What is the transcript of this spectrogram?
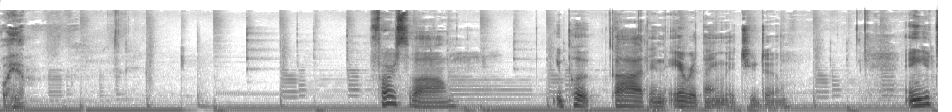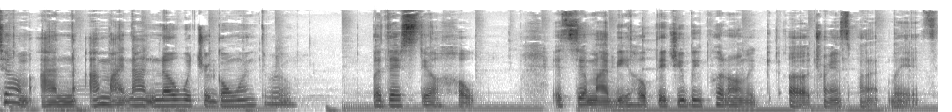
or him? First of all, you put God in everything that you do. And you tell them, I, I might not know what you're going through, but there's still hope. It still might be hope that you be put on a uh, transplant list.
